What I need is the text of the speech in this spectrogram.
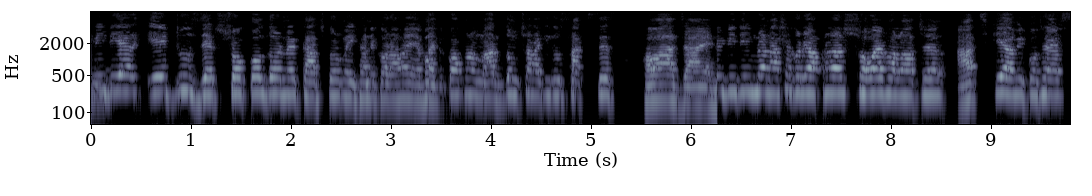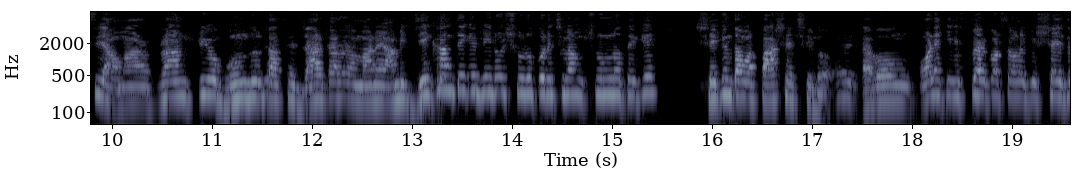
মিডিয়ার এ টু জেড সকল ধরনের কাজকর্ম এখানে করা হয় এবং কখনো মাধ্যম ছাড়া কিন্তু সাকসেস হওয়া যায় দিদি ইমরান আশা করি আপনারা সবাই ভালো আছেন। আজকে আমি কোথায় আসছি? আমার প্রাণ প্রিয় বন্ধুর কাছে যার কারণে মানে আমি যেখান থেকে ভিডিও শুরু করেছিলাম শূন্য থেকে সে কিন্তু আমার পাশে ছিল এবং অনেক ইন্সপায়ার করছে অনেক উৎসাহিত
